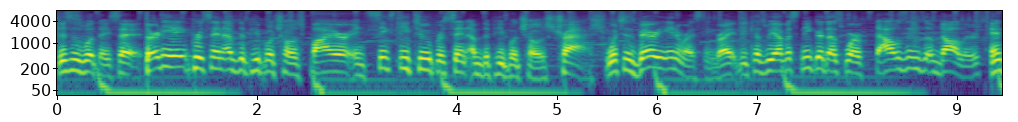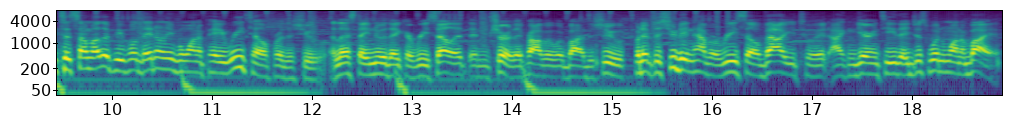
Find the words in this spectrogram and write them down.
This is what they said. 38% of the people chose fire and 62% of the people chose trash, which is very interesting, right? Because we have a sneaker that's worth thousands of dollars and to some other people, they don't even want to pay retail for the shoe. Unless they knew they could resell it, then sure, they probably would buy the shoe. But if the shoe didn't have a resale value to it, I can guarantee they just wouldn't want to buy it.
